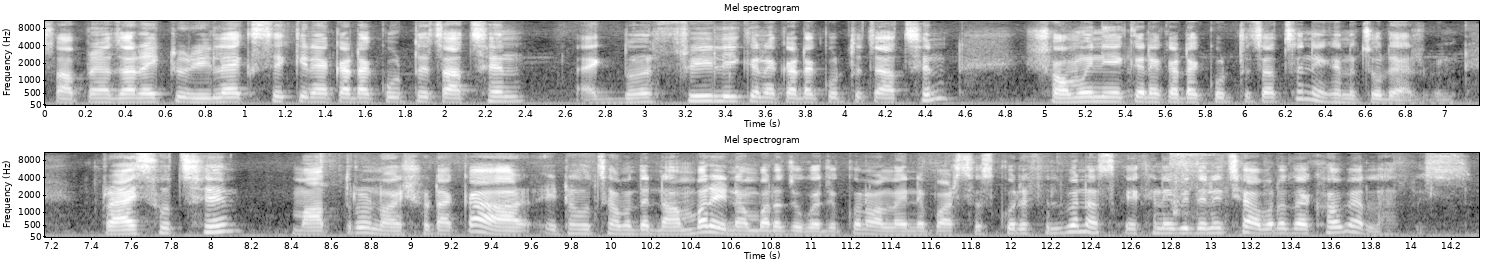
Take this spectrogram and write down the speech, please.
সো আপনারা যারা একটু রিল্যাক্সে কেনাকাটা করতে চাচ্ছেন, একদম ফ্রিলি কেনাকাটা করতে চাচ্ছেন, সময় নিয়ে কেনাকাটা করতে চাচ্ছেন, এখানে চলে আসবেন। প্রাইস হচ্ছে মাত্র নয়শো টাকা, আর এটা হচ্ছে আমাদের নাম্বার এই নাম্বারে যোগাযোগ করুন অনলাইনে পারচেস করে ফেলবেন। আজকে এখানে বিদায় নিচ্ছি, আবারও দেখা হবে, আল্লাহ হাফিজ।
